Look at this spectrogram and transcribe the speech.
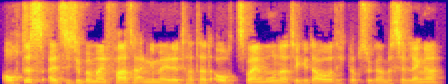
Auch das, als ich über meinen Vater angemeldet hat, hat auch zwei Monate gedauert. Ich glaube sogar ein bisschen länger.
